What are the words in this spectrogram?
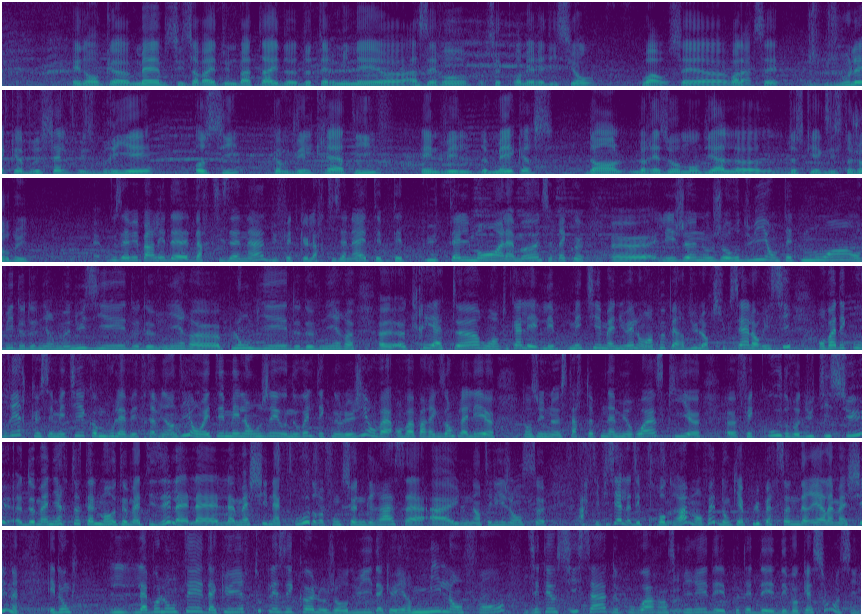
Et donc, euh, même si ça va être une bataille de, terminer euh, à zéro pour cette première édition, waouh, c'est euh, voilà, c'est. Je voulais que Bruxelles puisse briller aussi comme ville créative et une ville de makers dans le réseau mondial de ce qui existe aujourd'hui. Vous avez parlé d'artisanat, du fait que l'artisanat était peut-être plus tellement à la mode. C'est vrai que euh, les jeunes aujourd'hui ont peut-être moins envie de devenir menuisier, de devenir euh, plombier, de devenir euh, créateur, ou en tout cas les, métiers manuels ont un peu perdu leur succès. Alors ici, on va découvrir que ces métiers, comme vous l'avez très bien dit, ont été mélangés aux nouvelles technologies. On va, on va par exemple aller dans une start-up namuroise qui fait coudre du tissu de manière totalement automatisée. La, machine à coudre fonctionne grâce à une intelligence artificielle, à des programmes en fait, donc il n'y a plus personne derrière la machine. Et donc la volonté d'accueillir toutes les écoles aujourd'hui, d'accueillir 1000 enfants, c'était aussi ça, de pouvoir inspirer peut-être des, vocations aussi.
